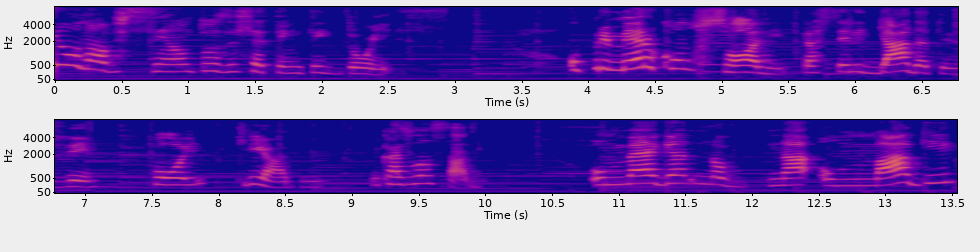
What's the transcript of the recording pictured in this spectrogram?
1972. O primeiro console para ser ligado à TV foi criado, no caso lançado. O Mega no, na, o Magnavox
